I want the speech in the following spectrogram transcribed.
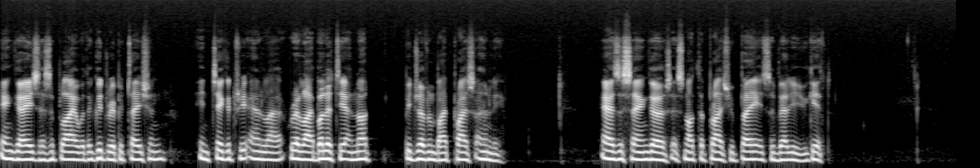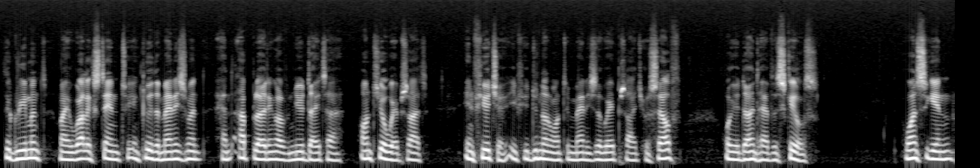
engage a supplier with a good reputation, integrity, and reliability, and not be driven by price only. As the saying goes, it's not the price you pay, it's the value you get. The agreement may well extend to include the management and uploading of new data onto your website in future if you do not want to manage the website yourself or you don't have the skills. Once again,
